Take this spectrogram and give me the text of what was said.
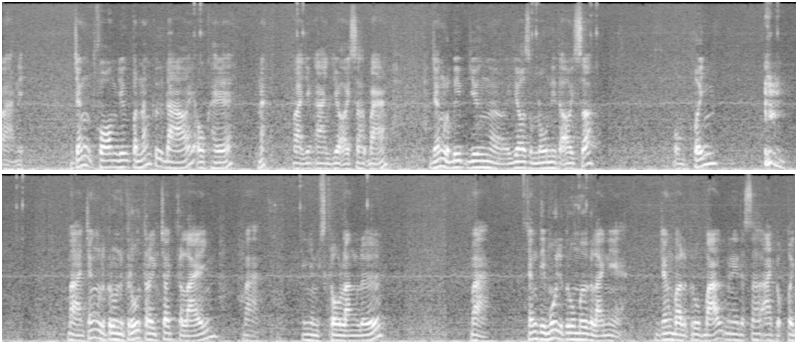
បាទនេះអញ្ចឹង form យើងប៉ុណ្ណឹងគឺដើរហើយអូខេណា បាទយើងអាចយកឲ្យសិស្សបានអញ្ចឹងរបៀបយើងយកសំណួរនេះទៅឲ្យសិស្សបំពេញបាទអញ្ចឹងលោកគ្រូអ្នកគ្រូត្រូវចុចកន្លែងបាទខ្ញុំ scroll ឡើងលើបាទអញ្ចឹងទី1លោកគ្រូមើលកន្លែងនេះអញ្ចឹងបើលោកគ្រូបើកមានន័យថាសិស្សអាចបំពេញ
